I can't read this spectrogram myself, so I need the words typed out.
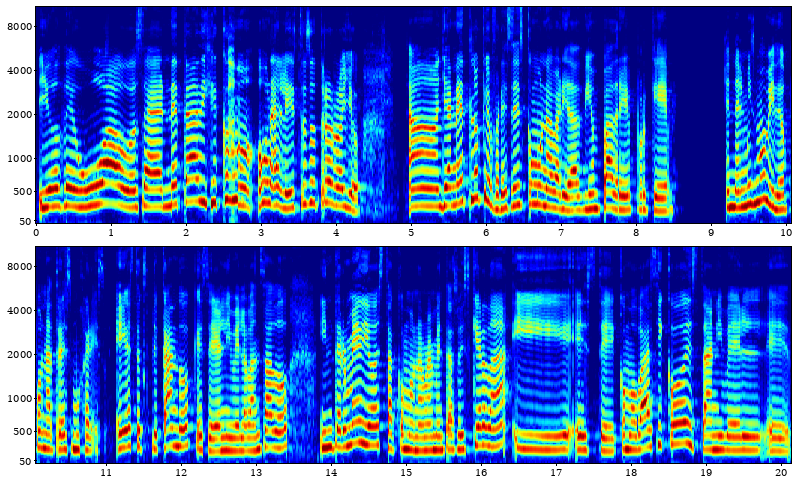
Y yo de wow, o sea, neta dije como, órale, esto es otro rollo. Uh, Janet lo que ofrece es como una variedad bien padre porque En el mismo video pone a tres mujeres. Ella está explicando que sería el nivel avanzado, intermedio está como normalmente a su izquierda y este como básico está a nivel eh,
